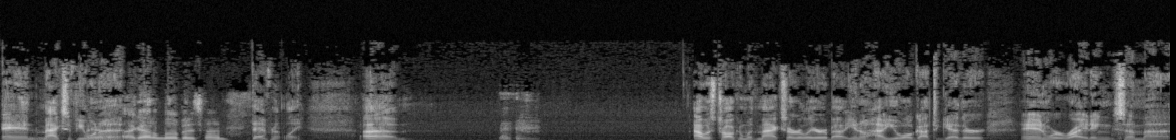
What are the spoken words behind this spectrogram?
and Max, if you want to, I got a little bit of time. definitely. Um, I was talking with Max earlier about you know how you all got together and were writing some uh,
